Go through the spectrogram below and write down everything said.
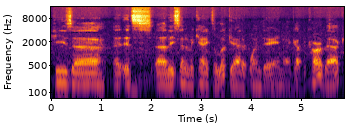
he's uh, it's uh, they sent a mechanic to look at it one day, and I got the car back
